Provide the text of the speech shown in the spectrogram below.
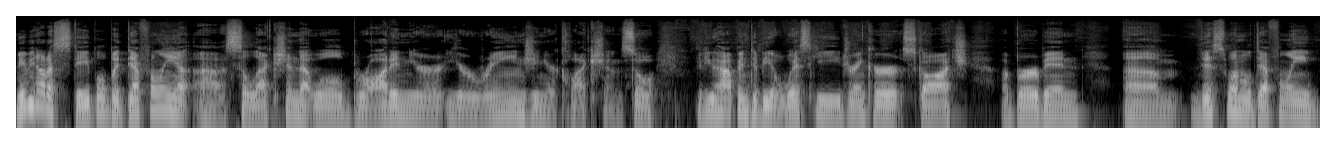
maybe not a staple, but definitely a, a selection that will broaden your your range in your collection. So, if you happen to be a whiskey drinker, Scotch, a bourbon, um, this one will definitely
